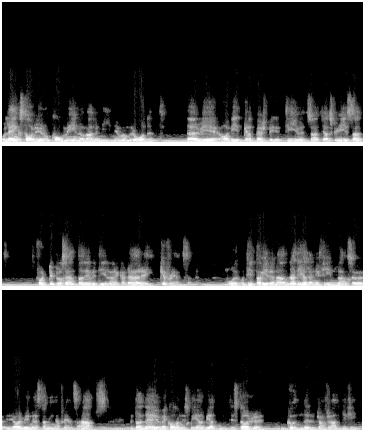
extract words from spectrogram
Och längst har vi ju nog kommit inom aluminiumområdet där vi har vidgat perspektivet så att jag skulle gissa att 40 procent av det vi tillverkar där är icke flänsade. Och, och tittar vi i den andra delen i Finland så gör vi nästan inga flänsar alls. Utan det är ju mekanisk bearbetning till större kunder, framförallt i Finland.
